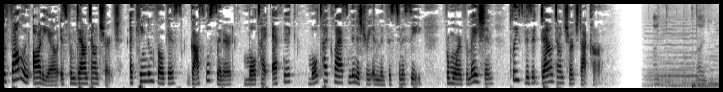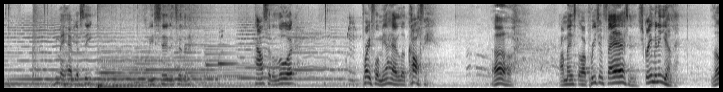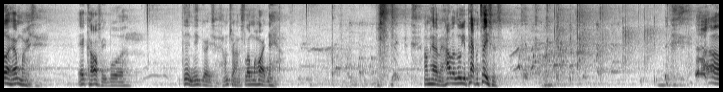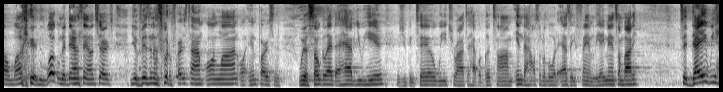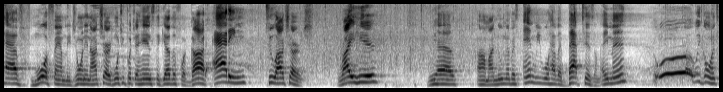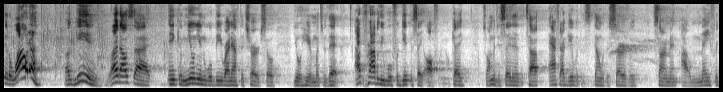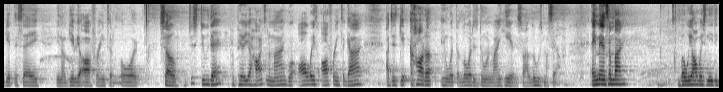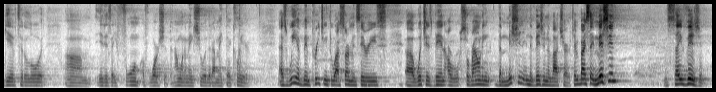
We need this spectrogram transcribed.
The following audio is from Downtown Church, a kingdom focused, gospel centered, multi ethnic, multi class ministry in Memphis, Tennessee. For more information, please visit downtownchurch.com. Thank you. Thank you. You may have your seat as we sit into the house of the Lord. Pray for me. I had a little coffee. Oh, I may start preaching fast and screaming and yelling. Lord have mercy. That coffee, boy. Goodness gracious. I'm trying to slow my heart down. I'm having hallelujah palpitations. oh my goodness. Welcome to Downtown Church. You're visiting us for the first time online or in person. We are so glad to have you here. As you can tell, we try to have a good time in the house of the Lord as a family. Amen, somebody? Today we have more family joining our church. Won't you put your hands together for God adding to our church? Right here, we have um, our new members, and we will have a baptism. Amen. Ooh, we going to the water again, right outside, and communion will be right after church. So you'll hear much of that. I probably will forget to say offering. Okay, so I'm gonna just say that at the top after I get with this, done with the service sermon, I may forget to say, you know, give your offering to the Lord. So just do that. Prepare your hearts and mind. We're always offering to God. I just get caught up in what the Lord is doing right here, so I lose myself. Amen, somebody? But we always need to give to the Lord. Um, it is a form of worship, and I want to make sure that I make that clear. As we have been preaching through our sermon series, uh, which has been surrounding the mission and the vision of our church. Everybody say mission, and say vision.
